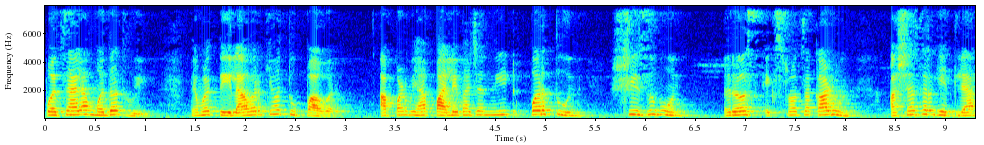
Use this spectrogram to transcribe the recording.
पचायला मदत होईल. त्यामुळे तेलावर किंवा तुपावर आपण ह्या पालेभाज्या नीट परतून शिजवून रस एक्स्ट्राचा काढून अशा जर घेतल्या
